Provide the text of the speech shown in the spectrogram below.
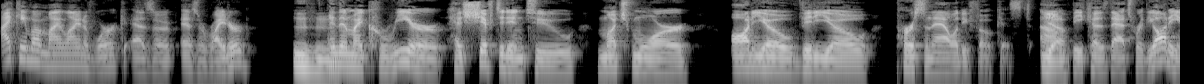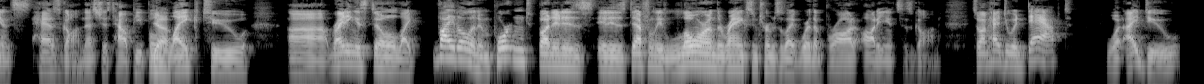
I came on my line of work as a as a writer Mhm. and then my career has shifted into much more audio video personality focused um, Yeah. because that's where the audience has gone that's just how people Yeah. like to uh, writing is still like vital and important but it is it is definitely lower on the ranks in terms of like where the broad audience has gone so i've had to adapt what i do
